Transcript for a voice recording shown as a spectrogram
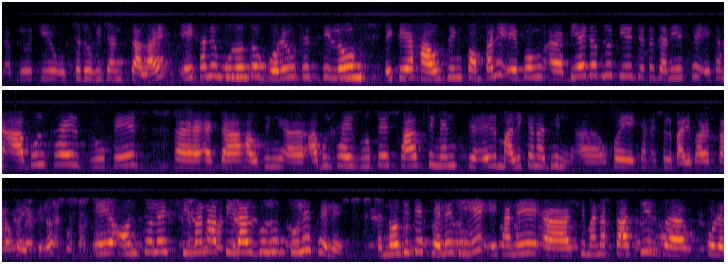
ডাব্লিউটিএ উচ্ছেদ অভিযান চালায়। এখানে মূলত গড়ে উঠেছিল একটি হাউজিং কোম্পানি এবং বিআইডব্লিউটিএ যেটা জানিয়েছে এখানে আবুল খায়ের গ্রুপের একটা হাউজিং আবুল খাই গ্রুপের শাহ সিমেন্ট এর মালিকানাধীন হয়ে এখানে আসলে বাড়ি ভাড়া করা হয়েছিল। এই অঞ্চলের সীমানা পিলারগুলো তুলে ফেলে, নদীতে ফেলে দিয়ে এখানে সীমানা প্রাচীর করে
